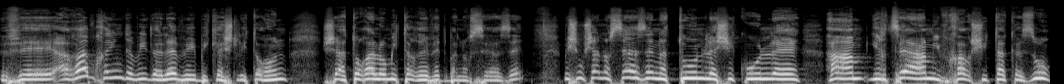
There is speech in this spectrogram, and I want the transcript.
והרב חיים דוד הלוי ביקש לטעון שהתורה לא מתערבת בנושא הזה משום שהנושא הזה נתון לשיקול אה, העם, ירצה העם יבחר שיטה כזו,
